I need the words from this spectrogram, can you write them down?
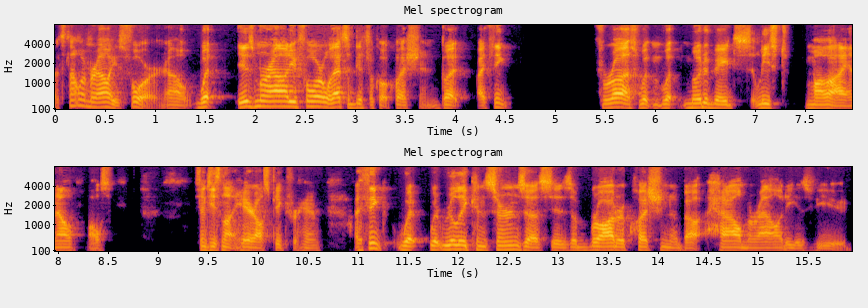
That's not what morality is for. Now, what is morality for? Well, that's a difficult question. But I think for us, what what motivates at least my and I'll I'll since he's not here, I'll speak for him. I think what, what really concerns us is a broader question about how morality is viewed.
